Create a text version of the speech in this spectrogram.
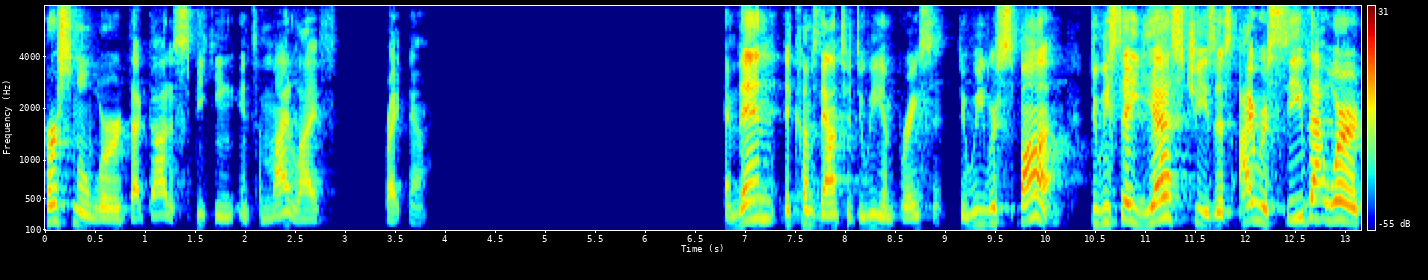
personal word that God is speaking into my life right now. And then it comes down to do we embrace it? Do we respond? Do we say, Yes, Jesus, I receive that word,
